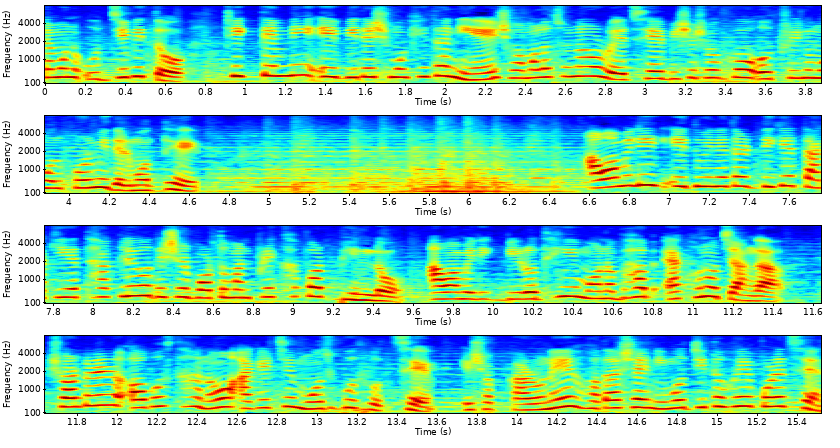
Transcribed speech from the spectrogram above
যেমন উজ্জীবিত, ঠিক তেমনি এই বিদেশমুখিতা নিয়ে সমালোচনাও রয়েছে বিশেষজ্ঞ ও তৃণমূল কর্মীদের মধ্যে। আওয়ামী লীগ এই দুই নেতার দিকে তাকিয়ে থাকলেও দেশের বর্তমান প্রেক্ষাপট ভিন্ন। আওয়ামী লীগ বিরোধী মনোভাব এখনও চাঙ্গা। সরকারের অবস্থানও আগের চেয়ে মজবুত হচ্ছে। এসব কারণে হতাশায় নিমজ্জিত হয়ে পড়েছেন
